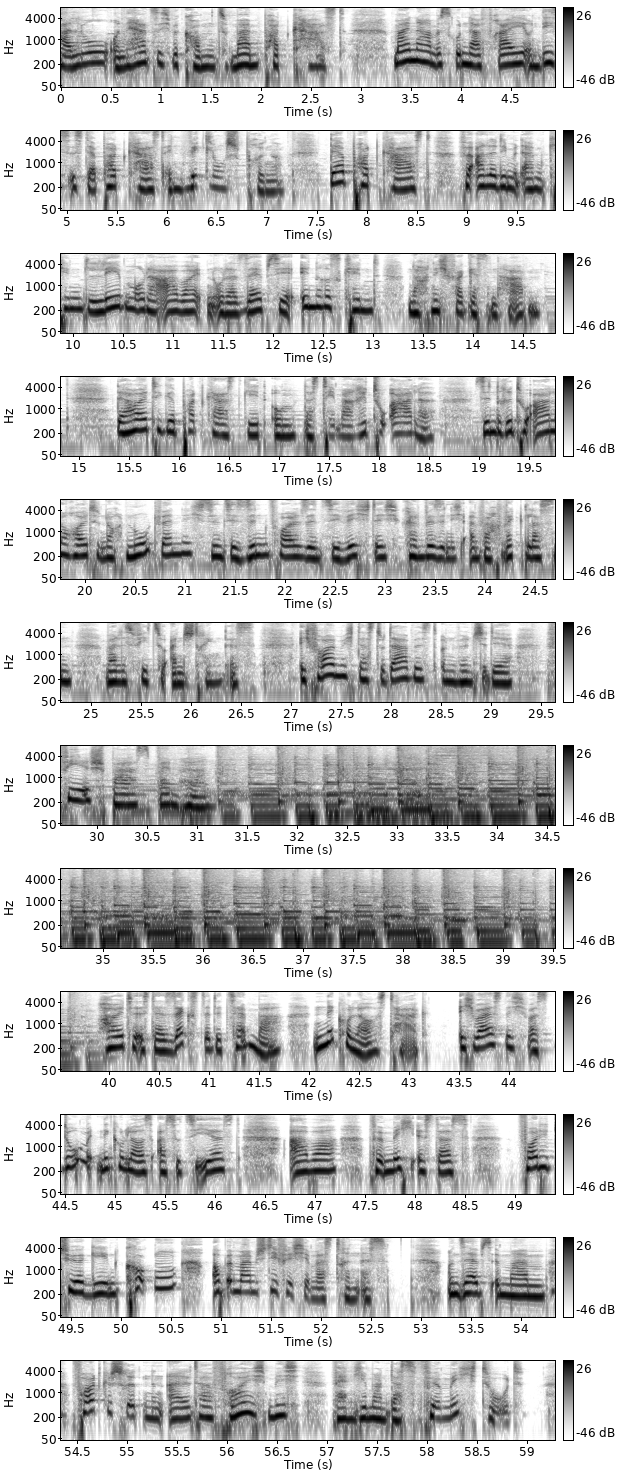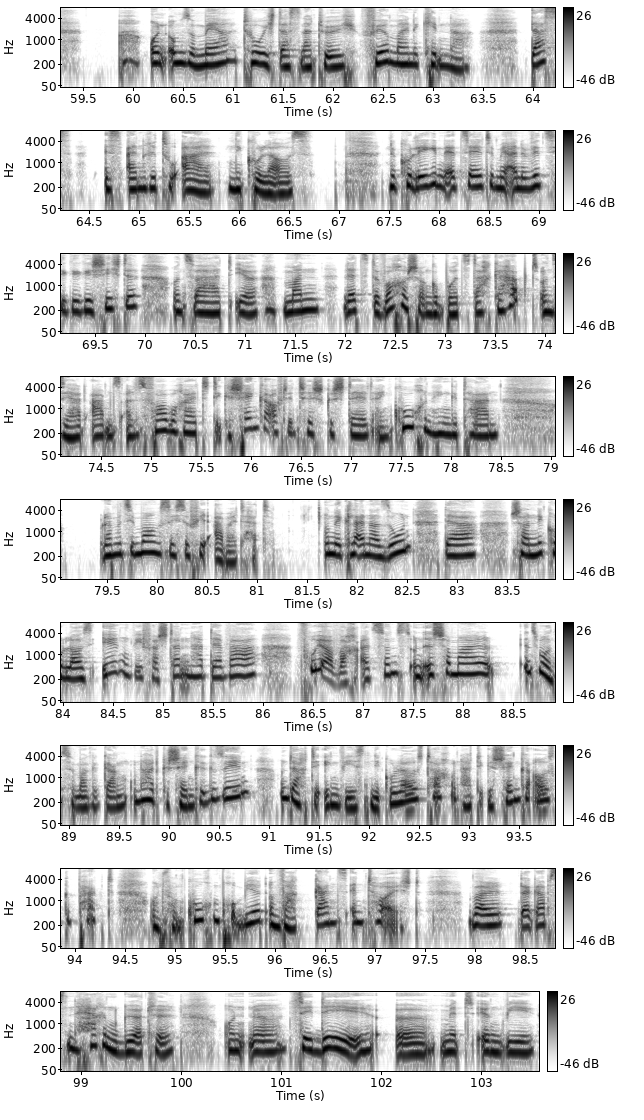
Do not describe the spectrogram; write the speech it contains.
Hallo und herzlich willkommen zu meinem Podcast. Mein Name ist Gunda Frei und dies ist der Podcast Entwicklungssprünge. Der Podcast für alle, die mit einem Kind leben oder arbeiten oder selbst ihr inneres Kind noch nicht vergessen haben. Der heutige Podcast geht um das Thema Rituale. Sind Rituale heute noch notwendig? Sind sie sinnvoll? Sind sie wichtig? Können wir sie nicht einfach weglassen, weil es viel zu anstrengend ist? Ich freue mich, dass du da bist und wünsche dir viel Spaß beim Hören. Heute ist der 6. Dezember, Nikolaustag. Ich weiß nicht, was du mit Nikolaus assoziierst, aber für mich ist das vor die Tür gehen, gucken, ob in meinem Stiefelchen was drin ist. Und selbst in meinem fortgeschrittenen Alter freue ich mich, wenn jemand das für mich tut. Und umso mehr tue ich das natürlich für meine Kinder. Das ist ein Ritual, Nikolaus. Eine Kollegin erzählte mir eine witzige Geschichte und zwar hat ihr Mann letzte Woche schon Geburtstag gehabt und sie hat abends alles vorbereitet, die Geschenke auf den Tisch gestellt, einen Kuchen hingetan, damit sie morgens nicht so viel Arbeit hat. Und ihr kleiner Sohn, der schon Nikolaus irgendwie verstanden hat, der war früher wach als sonst und ist schon mal ins Wohnzimmer gegangen und hat Geschenke gesehen und dachte, irgendwie ist Nikolaustag und hat die Geschenke ausgepackt und vom Kuchen probiert und war ganz enttäuscht, weil da gab's einen Herrengürtel und eine CD äh, mit irgendwie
